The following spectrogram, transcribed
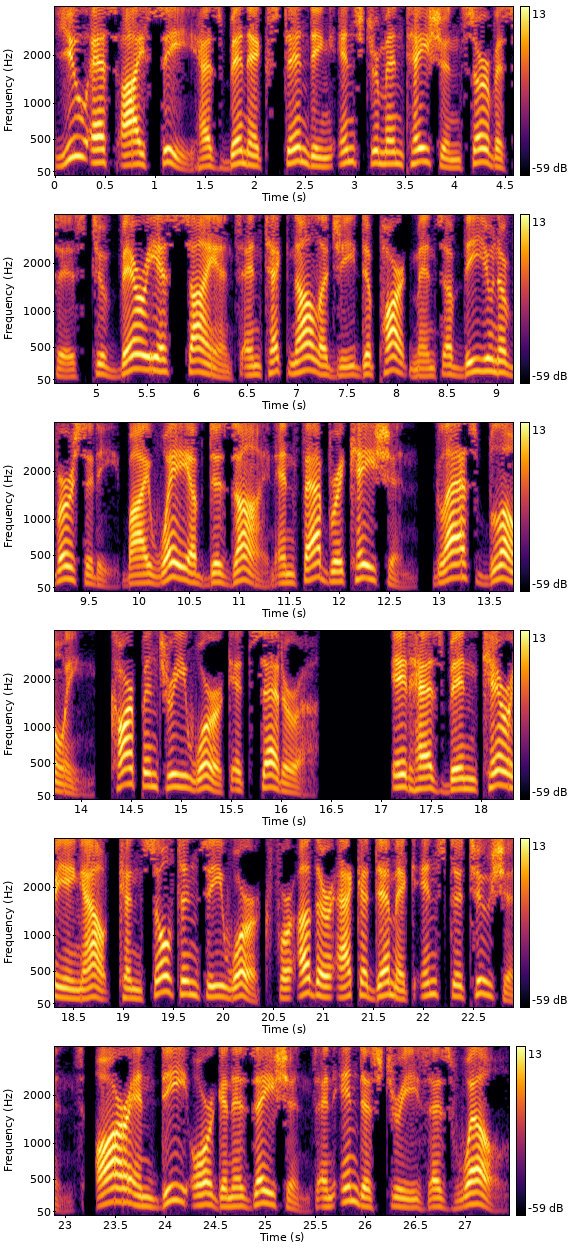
USIC has been extending instrumentation services to various science and technology departments of the university by way of design and fabrication, glass blowing, carpentry work etc. It has been carrying out consultancy work for other academic institutions, R&D organizations and industries as well.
